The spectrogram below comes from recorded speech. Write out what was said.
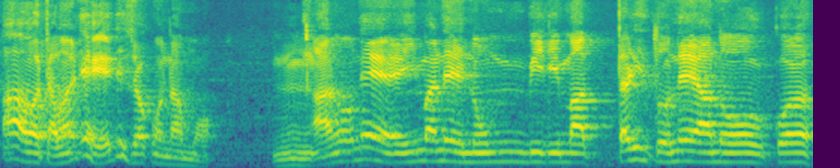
ああたまにはええでしょこんなんも。んうん、あのね、今ね、のんびりまったりとね、あの、これ、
